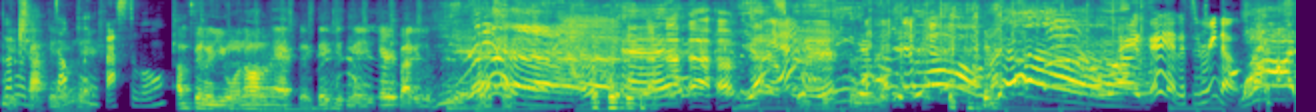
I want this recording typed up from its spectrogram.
Go Get to a dumpling festival. I'm feeling you on all them aspects. They just made everybody look good. Yeah. Okay. Yes. Yeah. Very good. It's in Reno. What?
